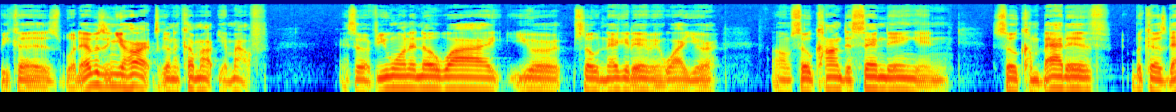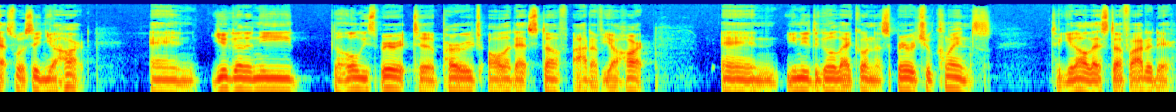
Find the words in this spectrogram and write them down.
because whatever's in your heart is going to come out your mouth. And so, if you want to know why you're so negative and why you're um, so condescending and so combative, because that's what's in your heart. And you're going to need the Holy Spirit to purge all of that stuff out of your heart. And you need to go like on a spiritual cleanse to get all that stuff out of there.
